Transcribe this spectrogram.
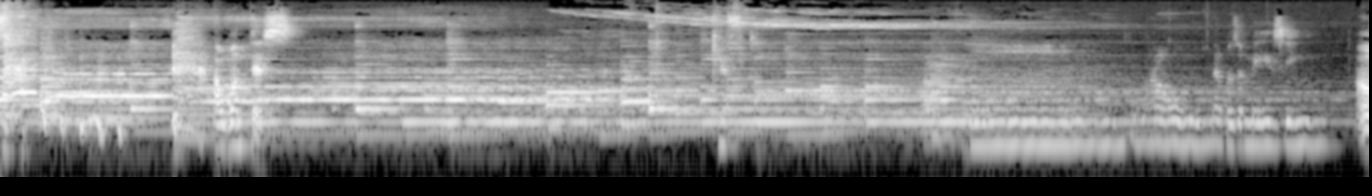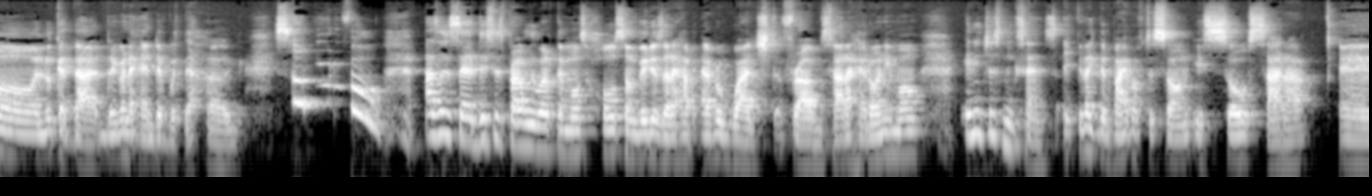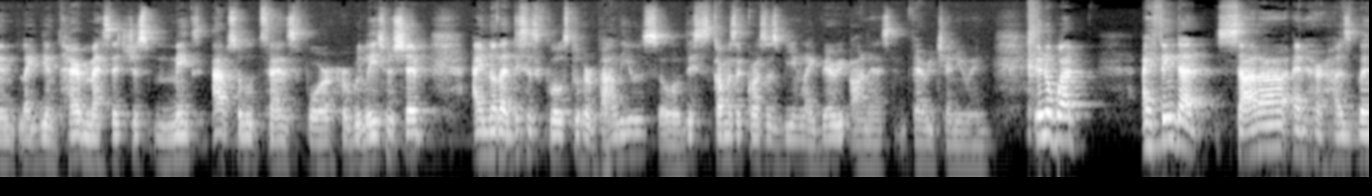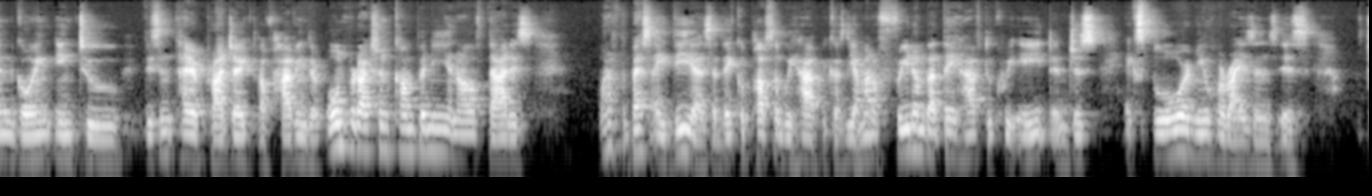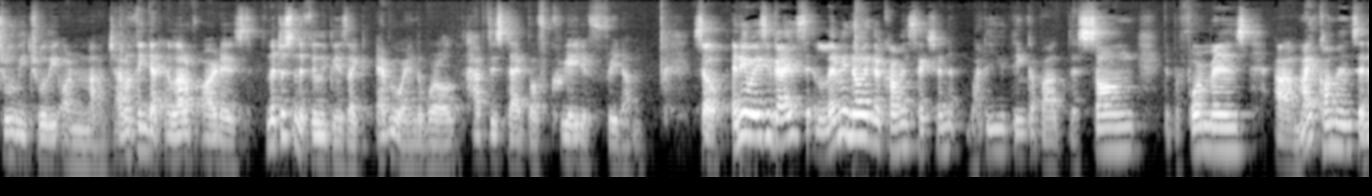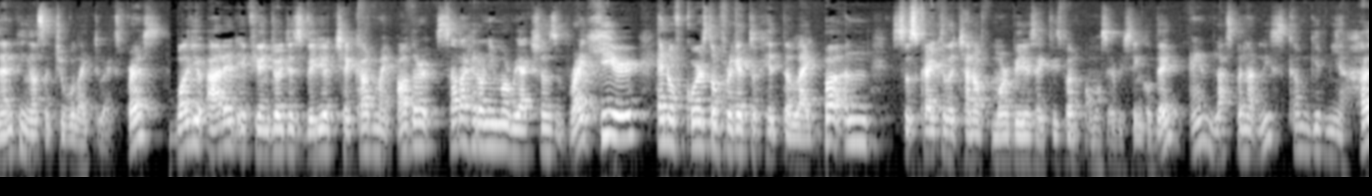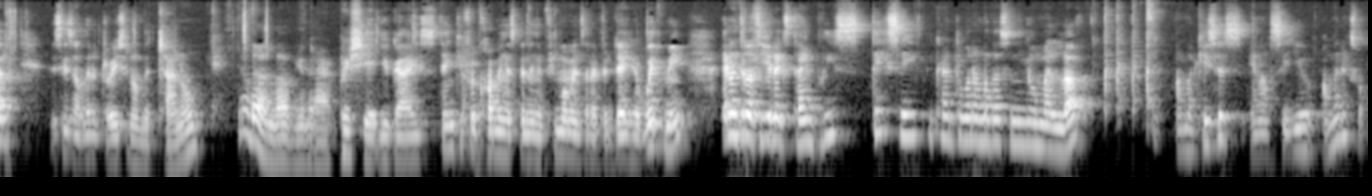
want this. Gift. Mm, wow, that was amazing. Oh, look at that. They're gonna end up with the hug. So beautiful. As I said, this is probably one of the most wholesome videos that I have ever watched from Sarah Geronimo. And it just makes sense. I feel like the vibe of the song is so Sarah and like the entire message just makes absolute sense for her relationship. I know that this is close to her values, so this comes across as being like very honest, and very genuine. You know what? I think that Sarah and her husband going into this entire project of having their own production company and all of that is one of the best ideas that they could possibly have because the amount of freedom that they have to create and just explore new horizons is truly truly unmatched. I don't think that a lot of artists not just in the philippines like everywhere in the world have this type of creative freedom so anyways you guys let me know in the comment section what do you think about the song the performance uh, my comments and anything else that you would like to express. While you're at it if you enjoyed this video check out my other Sarah Geronimo reactions right here. And of course don't forget to hit the like button subscribe to the channel for more videos like this one almost every single day. And last but not least come give me a hug. This is a little tradition on the channel. You know that I love you, that I appreciate you guys. Thank you for coming and spending a few moments out of your day here with me. And until I see you next time, please stay safe, be kind to one another, sending you all my love, all my kisses, and I'll see you on the next one.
